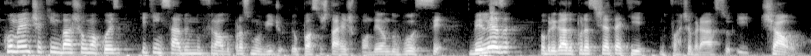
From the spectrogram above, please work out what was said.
comente aqui embaixo alguma coisa que quem sabe no final do próximo vídeo eu possa estar respondendo você. Beleza? Obrigado por assistir até aqui. Um forte abraço e tchau.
